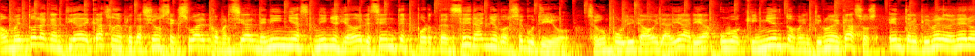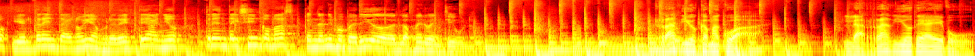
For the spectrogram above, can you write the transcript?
aumentó la cantidad de casos de explotación sexual comercial de niñas, niños y adolescentes por tercer año consecutivo. Según publica hoy la diaria, hubo 529 casos entre el 1 de enero y el 30 de noviembre de este año, 35 más que en el mismo periodo del 2021. Radio Camacua, la radio de AEBU.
